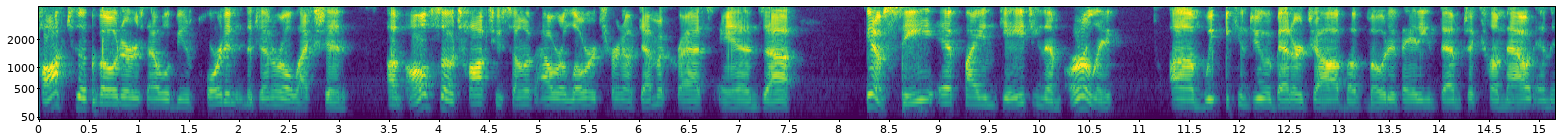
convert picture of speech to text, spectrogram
talk to the voters that will be important in the general election. Um, also talk to some of our lower turnout Democrats and uh, you know see if by engaging them early um, we can do a better job of motivating them to come out and, and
